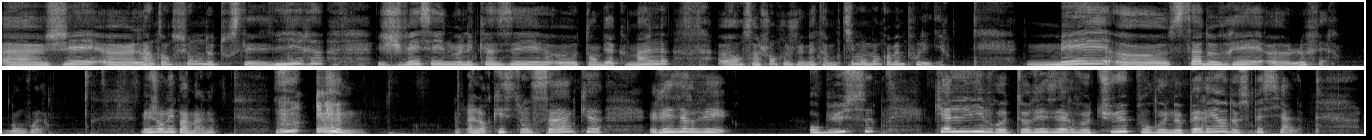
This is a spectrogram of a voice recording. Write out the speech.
euh, j'ai l'intention de tous les lire. Je vais essayer de me les caser tant bien que mal, en sachant que je vais mettre un petit moment quand même pour les lire. Mais ça devrait le faire. Donc voilà. Mais j'en ai pas mal. Alors, question 5. Réservé bus. Quel livre te réserves-tu pour une période spéciale?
